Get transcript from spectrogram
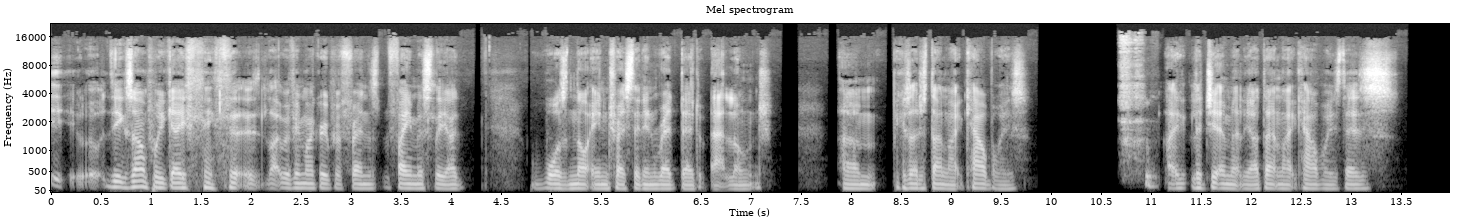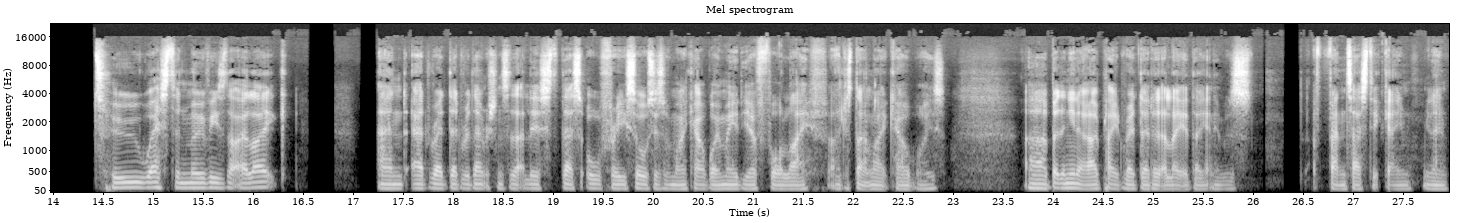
the example he gave me, that like within my group of friends, famously, I was not interested in Red Dead at launch um, because I just don't like cowboys. I legitimately, I don't like cowboys. There's two Western movies that I like, and add Red Dead Redemption to that list. That's all three sources of my cowboy media for life. I just don't like cowboys. Uh, but then you know, I played Red Dead at a later date, and it was a fantastic game. You know,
